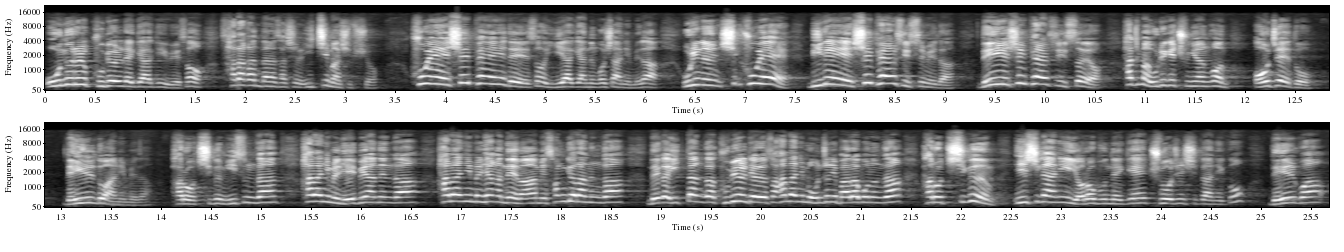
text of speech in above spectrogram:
오늘을 구별되게 하기 위해서 살아간다는 사실을 잊지 마십시오. 후회의 실패에 대해서 이야기하는 것이 아닙니다. 우리는 시- 후회, 미래에 실패할 수 있습니다. 내일 실패할 수 있어요. 하지만 우리에게 중요한 건 어제도, 내일도 아닙니다. 바로 지금 이 순간 하나님을 예배하는가, 하나님을 향한 내 마음이 성결하는가, 내가 이 땅과 구별되어서 하나님을 온전히 바라보는가, 바로 지금 이 시간이 여러분에게 주어질 시간이고, 내일과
